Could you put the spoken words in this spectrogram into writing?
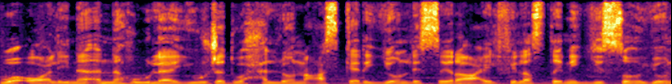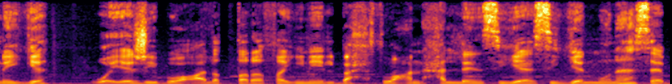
وأعلن أنه لا يوجد حل عسكري للصراع الفلسطيني الصهيوني ويجب على الطرفين البحث عن حل سياسي مناسب.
